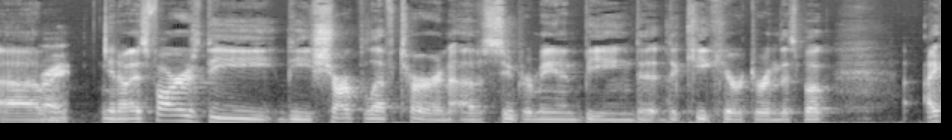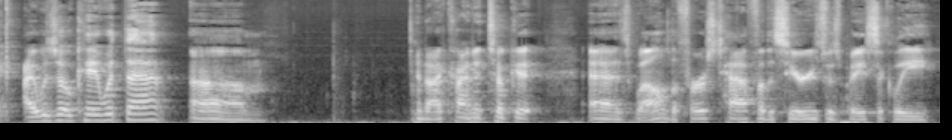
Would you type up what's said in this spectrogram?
Um, Right. You know, as far as the the sharp left turn of Superman being the the key character in this book, I I was okay with that. Um, and I kind of took it as well. The first half of the series was basically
